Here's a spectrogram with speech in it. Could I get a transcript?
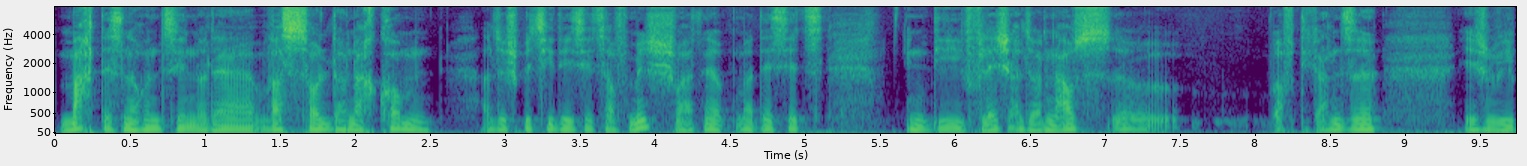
macht es noch einen Sinn? Oder was soll danach kommen? Also ich beziehe das jetzt auf mich. Ich weiß nicht, ob man das jetzt in die Fläche, also hinaus äh, auf die ganze irgendwie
